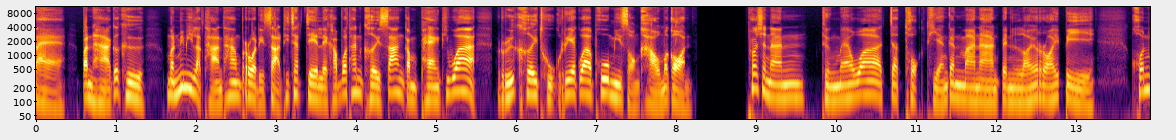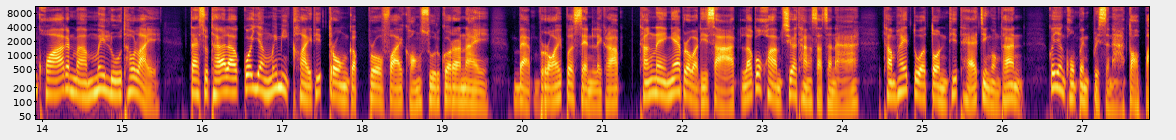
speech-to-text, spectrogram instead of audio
แต่ปัญหาก็คือ มันไม่มีหลักฐานทางประวัติศาสตร์ที่ชัดเจนเลยครับว่าท่านเคยสร้างกำแพงที่ว่า หรือเคยถูกเรียกว่าผู้มีสองเขามาก่อน เพราะฉะนั้นถึงแม้ว่าจะถกเถียงกันมานานเป็นร้อยร้อยปี ค้นคว้ากันมาไม่รู้เท่าไหร่ แต่สุดท้ายแล้วก็ยังไม่มีใครที่ตรงกับโปรไฟล์ของสูรกรนัยแบบร้อยเปอร์เซ็นต์เลยครับ ทั้งในแง่ประวัติศาสตร์ แล้วก็ความเชื่อทางศาสนาทำให้ตัวตนที่แท้จริงของท่าน ก็ยังคงเป็นปริศนาต่อไป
